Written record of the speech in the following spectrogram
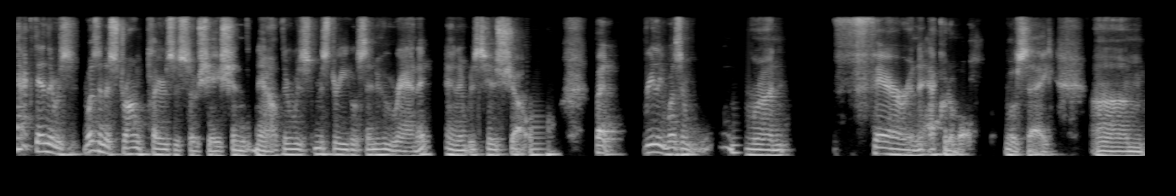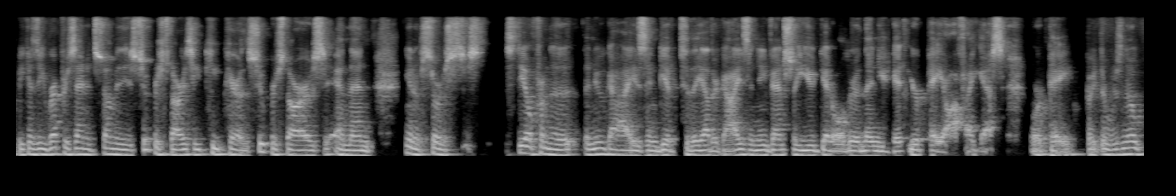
back then there was wasn't a strong players association now there was mr eagleson who ran it and it was his show but really wasn't run fair and equitable we'll say, um, because he represented some of these superstars. He'd keep care of the superstars and then, you know, sort of steal from the, the new guys and give to the other guys. And eventually you'd get older and then you'd get your payoff, I guess, or paid. But there was no,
